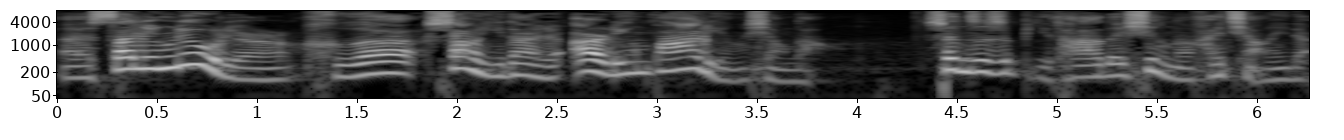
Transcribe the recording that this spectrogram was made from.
呃，三零六零和上一代的二零八零相当，甚至是比它的性能还强一点，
